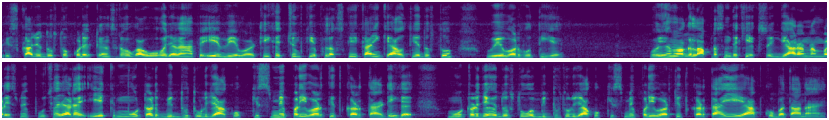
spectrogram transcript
तो इसका जो दोस्तों करेक्ट आंसर होगा, वो हो जाएगा यहाँ पे ए वेवर ठीक है? चुंबकीय फ्लक्स की इकाई क्या होती है दोस्तों? वेवर होती है। वही हम अगला प्रश्न देखिए, एक सौ ग्यारह नंबर। इसमें पूछा जा रहा है, एक मोटर विद्युत ऊर्जा को किसमें परिवर्तित करता है, ठीक है? मोटर जो है दोस्तों, वो विद्युत ऊर्जा को किसमें परिवर्तित करता है, ये आपको बताना है।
